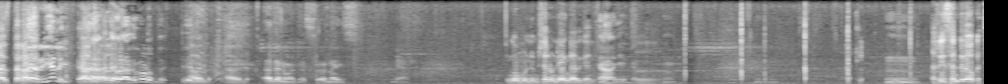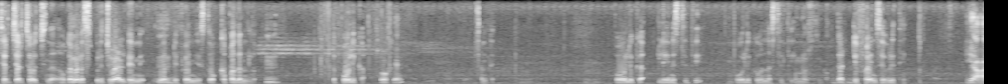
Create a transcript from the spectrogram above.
రాస్తారా? రియల్లీ అది అది కూడా ఉంది. అదనమాట. సో నైస్ ఇంకో మూడు నిమిషాలు ఉండే కాదు కానీ. రీసెంట్గా ఒక చర్చ చర్చ వచ్చింది. ఒకవేళ స్పిరిచువాలిటీని మీరు డిఫైన్ చేస్తే ఒక్క పదంలో. అంటే పోలిక. ఓకే అంతే. పోలిక లేని స్థితి పోలిక ఉన్న స్థితి. దట్ డిఫైన్స్ ఎవ్రీథింగ్ యా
